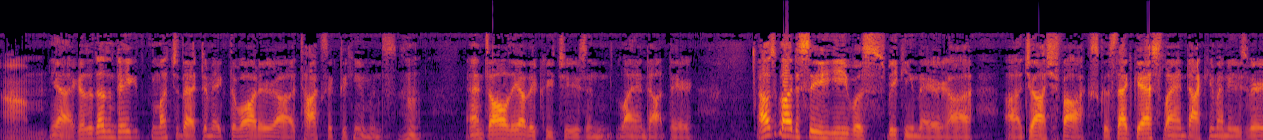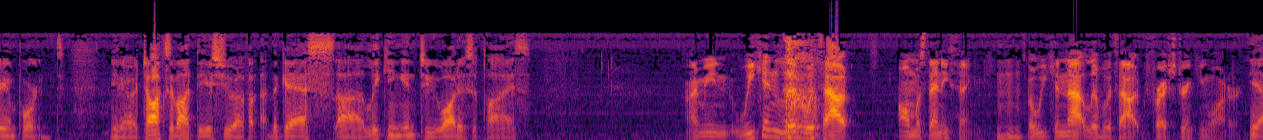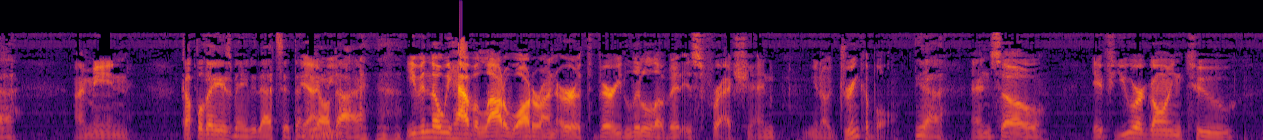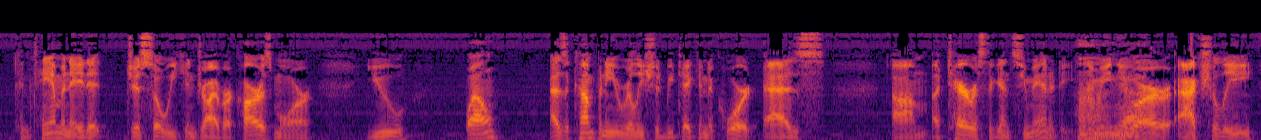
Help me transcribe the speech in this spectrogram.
um, yeah, because it doesn't take much of that to make the water uh, toxic to humans and to all the other creatures and land out there. I was glad to see he was speaking there, uh, uh, Josh Fox, because that Gasland documentary is very important. You know, it talks about the issue of uh, the gas uh, leaking into water supplies. I mean, we can live without almost anything, Mhm. but we cannot live without fresh drinking water. Yeah, I mean, a couple days maybe, that's it, then Yeah, we I all mean- die. even though we have a lot of water on Earth, very little of it is fresh and you know drinkable. yeah, And so, if you are going to contaminate it just so we can drive our cars more, you, well, as a company, really should be taken to court as um, a terrorist against humanity. I Uh-huh, mean, yeah. you are actually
